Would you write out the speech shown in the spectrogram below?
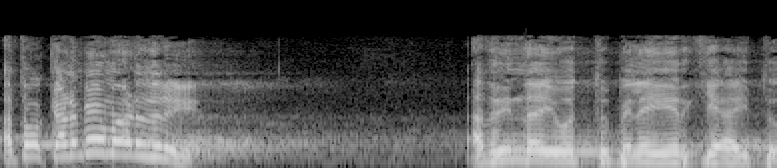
ಅಥವಾ ಕಡಿಮೆ ಮಾಡಿದ್ರಿ. ಅದರಿಂದ ಇವತ್ತು ಬೆಲೆ ಏರಿಕೆ ಆಯಿತು.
